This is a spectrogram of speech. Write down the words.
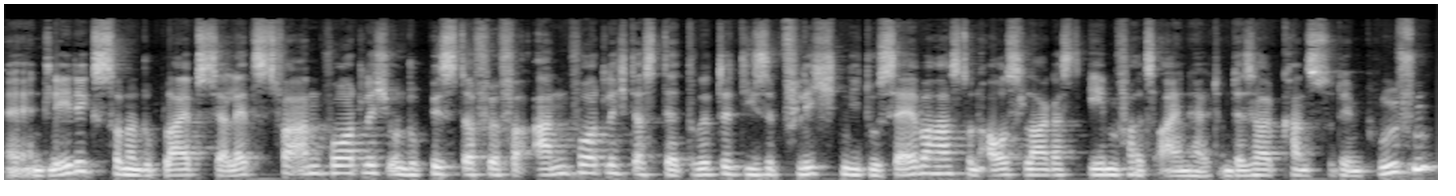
äh, entledigst, sondern du bleibst ja letztverantwortlich und du bist dafür verantwortlich, dass der Dritte diese Pflichten, die du selber hast und auslagerst, ebenfalls einhält. Und deshalb kannst du den prüfen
